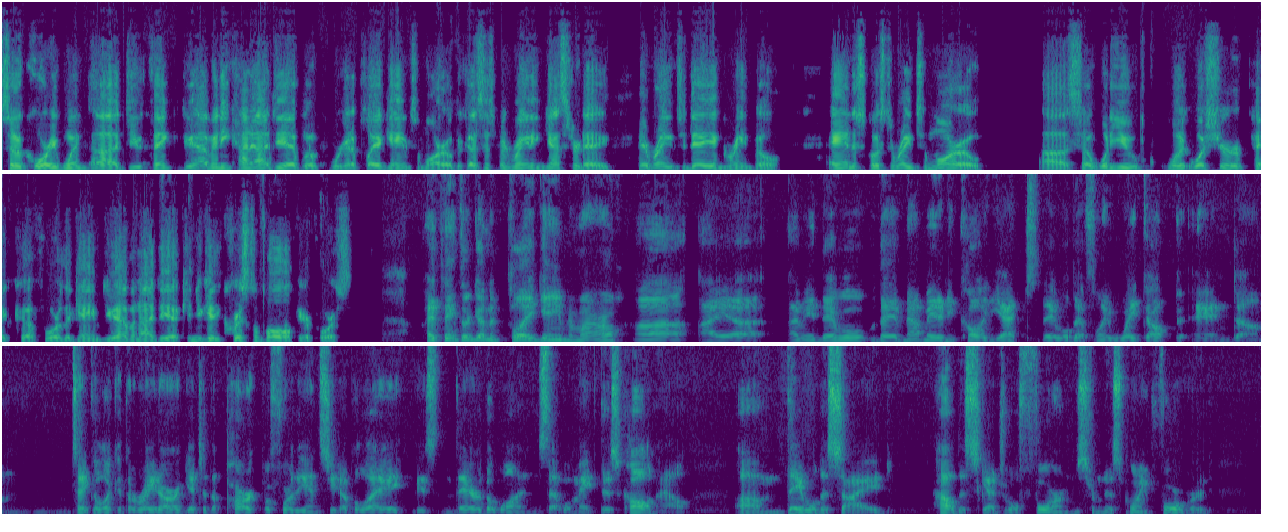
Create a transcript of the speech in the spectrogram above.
so, Corey, when uh, do you think? Do you have any kind of idea? We're, we're going to play a game tomorrow because it's been raining yesterday. It rained today in Greenville, and it's supposed to rain tomorrow. Uh, so, what do you? What, what's your pick uh, for the game? Do you have an idea? Can you get crystal ball here for us? I think they're going to play a game tomorrow. Uh, I, uh, I mean, they will. They have not made any call yet. They will definitely wake up and um, take a look at the radar, get to the park before the NCAA, is they're the ones that will make this call now. Um, they will decide how the schedule forms from this point forward.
